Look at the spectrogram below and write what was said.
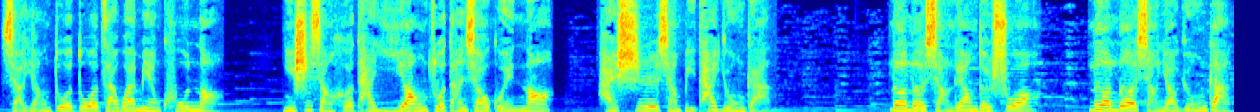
小羊多多在外面哭呢。”你是想和他一样做胆小鬼呢，还是想比他勇敢？乐乐响亮地说：“乐乐想要勇敢，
